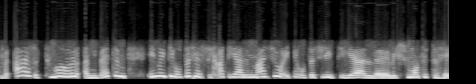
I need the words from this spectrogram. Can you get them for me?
ואז אתמול, אני בעצם, אם הייתי רוצה שהשיחה תהיה על משהו, הייתי רוצה שהיא תהיה על אה, לשמוט את, הה,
